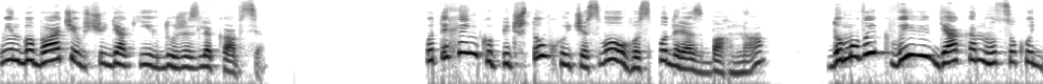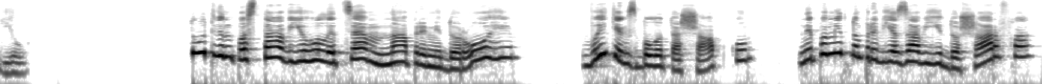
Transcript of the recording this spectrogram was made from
Він бо бачив, що дяк їх дуже злякався. Потихеньку підштовхуючи свого господаря з багна, домовик вивів дяка на суходіл. Тут він постав його лицем в напрямі дороги, витяг з болота шапку, непомітно прив'язав її до шарфа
